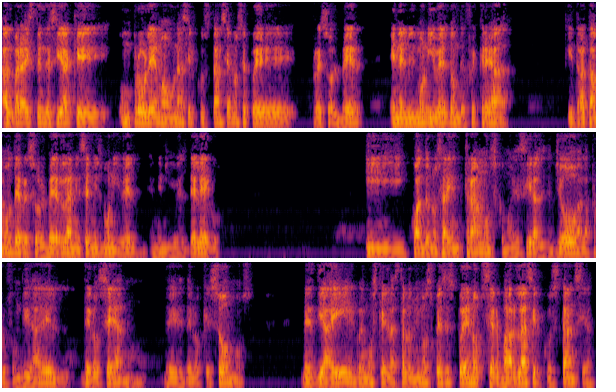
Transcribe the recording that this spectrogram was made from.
Álvaro Einstein decía que un problema o una circunstancia no se puede resolver en el mismo nivel donde fue creada. Y tratamos de resolverla en ese mismo nivel, en el nivel del ego. Y cuando nos adentramos, como decir, al yo, a la profundidad del, océano, de, de, lo que somos, desde ahí vemos que hasta los mismos peces pueden observar la circunstancia,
